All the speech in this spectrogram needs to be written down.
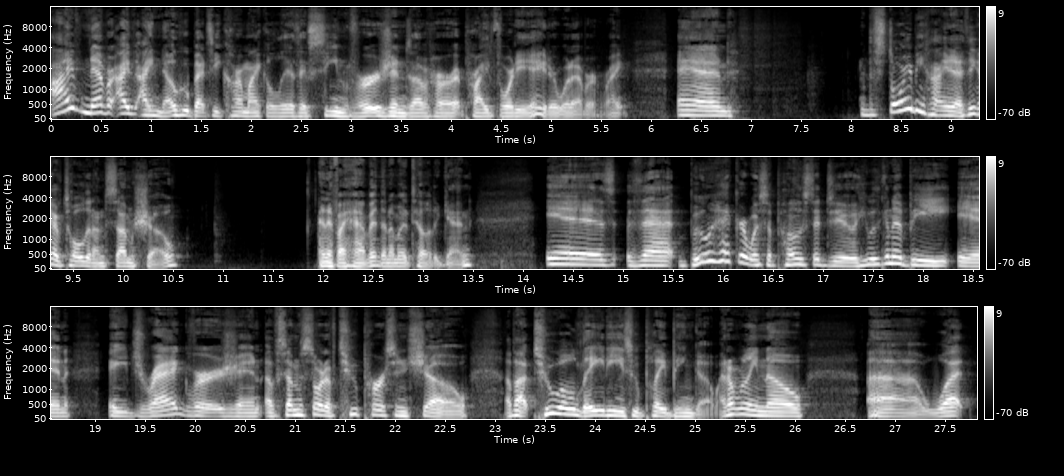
I've never I I know who Betsy Carmichael is. I've seen versions of her at Pride 48 or whatever, right? And the story behind it, I think I've told it on some show. And if I haven't, then I'm going to tell it again is that Boo Hecker was supposed to do, he was going to be in a drag version of some sort of two person show about two old ladies who play bingo. I don't really know uh, what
